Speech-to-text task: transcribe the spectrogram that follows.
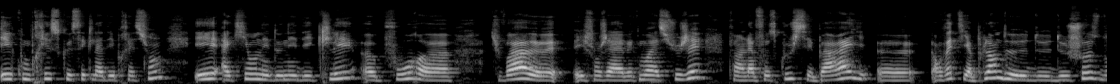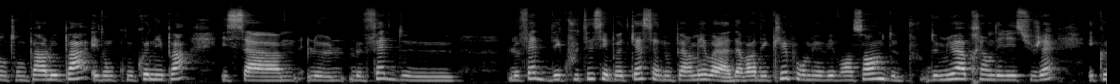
aient compris ce que c'est que la dépression et à qui on ait donné des clés euh, pour, tu vois, échanger avec moi à ce sujet. Enfin, la fausse couche, c'est pareil. en fait, il y a plein de, de, de, choses dont on parle pas et donc on connaît pas. Et ça, le, le fait de le fait d'écouter ces podcasts, ça nous permet voilà d'avoir des clés pour mieux vivre ensemble, de, de mieux appréhender les sujets et que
